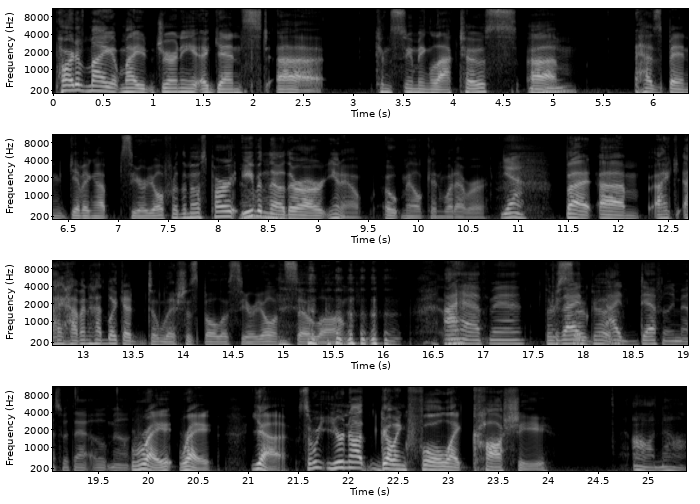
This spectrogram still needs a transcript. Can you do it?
Part of my my journey against uh, consuming lactose um, has been giving up cereal for the most part, even though there are you know oat milk and whatever. Yeah. But um, I I haven't had like a delicious bowl of cereal in so long. I have, man. They're so I, good. I definitely mess with that oat milk. right. Right. Yeah. So you're not going full like kashi, Oh no.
